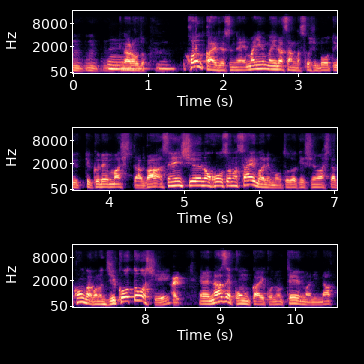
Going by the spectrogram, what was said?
うんうんうん。なるほど。うん。今回ですね、まあ今、イラさんが少し冒頭言ってくれましたが、先週の放送の最後にもお届けしました、今回この自己投資、はいえーなぜ今回このテーマになっ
